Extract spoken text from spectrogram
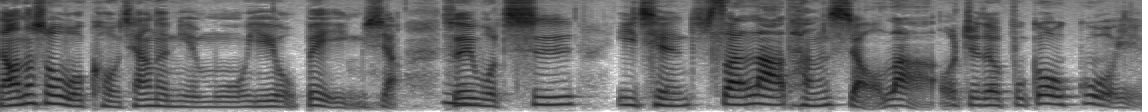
然后那时候我口腔的黏膜也有被影响，所以我吃以前酸辣汤小辣，我觉得不够过瘾。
